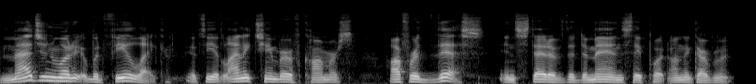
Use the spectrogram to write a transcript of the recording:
Imagine what it would feel like if the Atlantic Chamber of Commerce offered this instead of the demands they put on the government.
